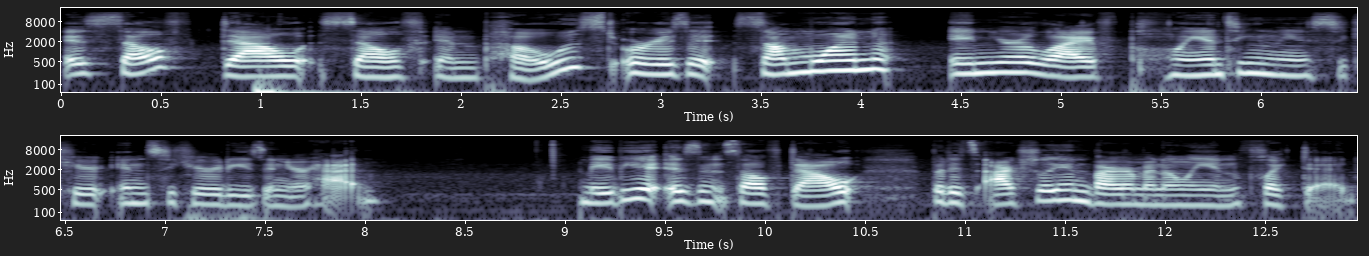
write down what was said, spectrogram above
Is self doubt self imposed, or is it someone in your life planting these insecurities in your head? Maybe it isn't self doubt, but it's actually environmentally inflicted.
